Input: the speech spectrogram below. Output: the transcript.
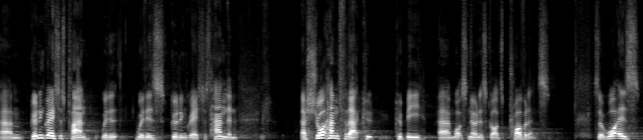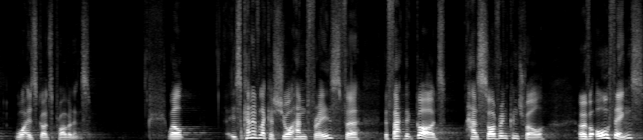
um, good and gracious plan with, with his good and gracious hand. And a shorthand for that could, could be um, what's known as God's providence. So, what is, what is God's providence? Well, it's kind of like a shorthand phrase for the fact that God has sovereign control over all things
